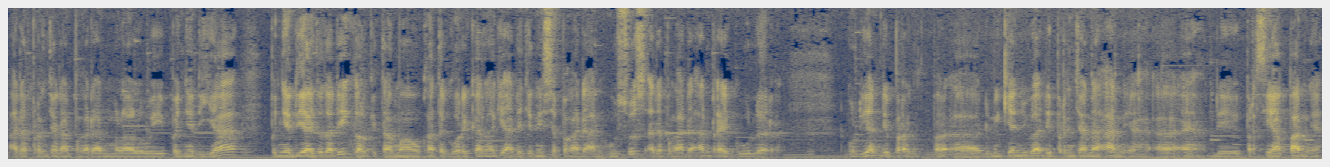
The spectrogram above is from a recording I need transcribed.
ada perencanaan pengadaan melalui penyedia. Penyedia itu tadi kalau kita mau kategorikan lagi ada jenisnya pengadaan khusus, ada pengadaan reguler. Kemudian di per, per, uh, demikian juga di perencanaan ya uh, eh di persiapan ya.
